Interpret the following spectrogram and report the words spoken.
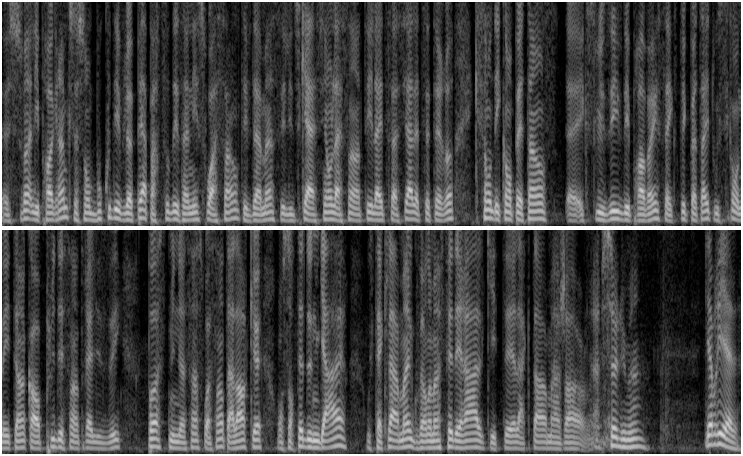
euh, souvent, les programmes qui se sont beaucoup développés à partir des années 60, évidemment, c'est l'éducation, la santé, l'aide sociale, etc., qui sont des compétences euh, exclusives des provinces. Ça explique peut-être aussi qu'on était encore plus décentralisé post-1960, alors qu'on sortait d'une guerre où c'était clairement le gouvernement fédéral qui était l'acteur majeur. là. Absolument. Gabriel.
